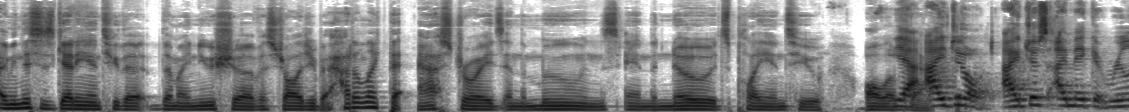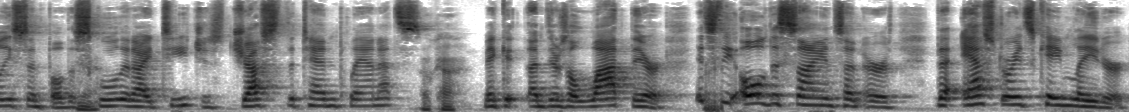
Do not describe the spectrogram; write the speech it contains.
I mean this is getting into the the minutia of astrology, but how do like the asteroids and the moons and the nodes play into all of Yeah, that? I don't. I just I make it really simple. The school that I teach is just the 10 planets. okay. Make it. Uh, there's a lot there. It's the oldest science on Earth. The asteroids came later.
